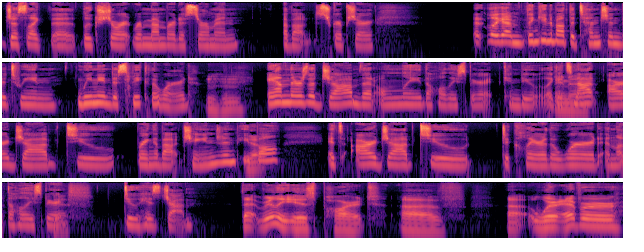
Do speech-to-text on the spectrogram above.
just like the Luke Short remembered a sermon about scripture like i'm thinking about the tension between we need to speak the word mm-hmm. and there's a job that only the holy spirit can do like Amen. it's not our job to bring about change in people yep. it's our job to declare the word and let the holy spirit yes. do his job that really is part of uh, wherever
